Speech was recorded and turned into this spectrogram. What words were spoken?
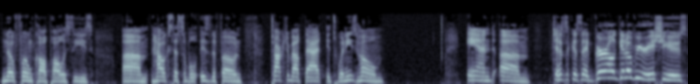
no phone call policies. Um, how accessible is the phone? Talked about that. It's when he's home. And um, Jessica said, Girl, get over your issues.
